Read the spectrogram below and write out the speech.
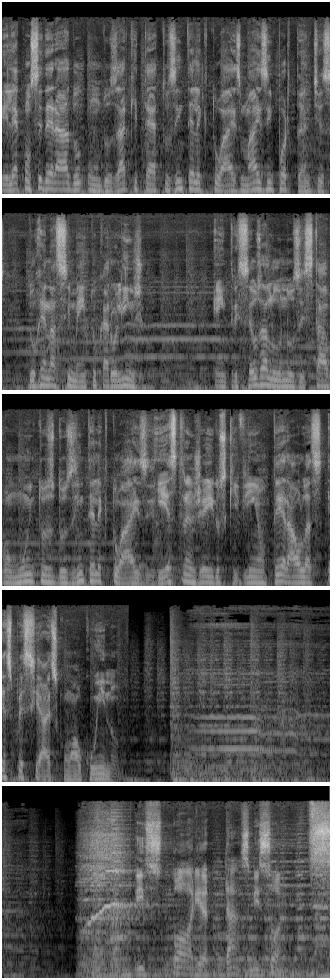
Ele é considerado um dos arquitetos intelectuais mais importantes do Renascimento carolíngio entre seus alunos estavam muitos dos intelectuais e estrangeiros que vinham ter aulas especiais com Alcuino. História das Missões.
